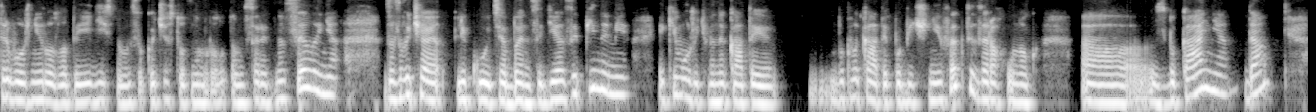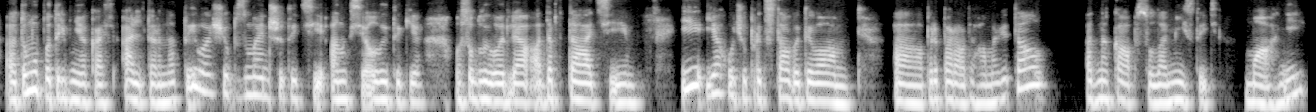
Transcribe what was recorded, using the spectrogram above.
Тривожні розлади є дійсно високочастотним розладом серед населення, зазвичай лікуються бензодіазепінами, які можуть виникати, викликати побічні ефекти за рахунок звикання. Да? Тому потрібна якась альтернатива, щоб зменшити ці анксіолитики, особливо для адаптації. І я хочу представити вам препарат Гамавітал. Одна капсула містить магній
